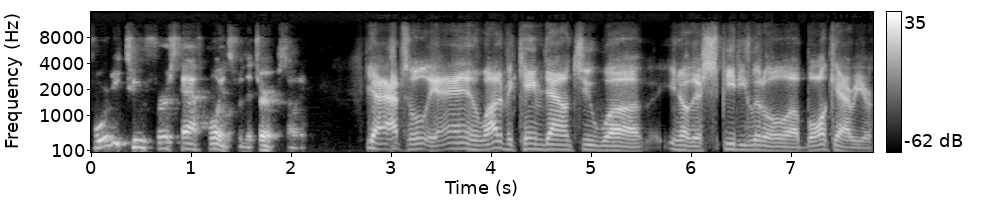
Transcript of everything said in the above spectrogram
42 first half points for the Terps, Tony. Yeah, absolutely, and a lot of it came down to uh, you know their speedy little uh, ball carrier,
